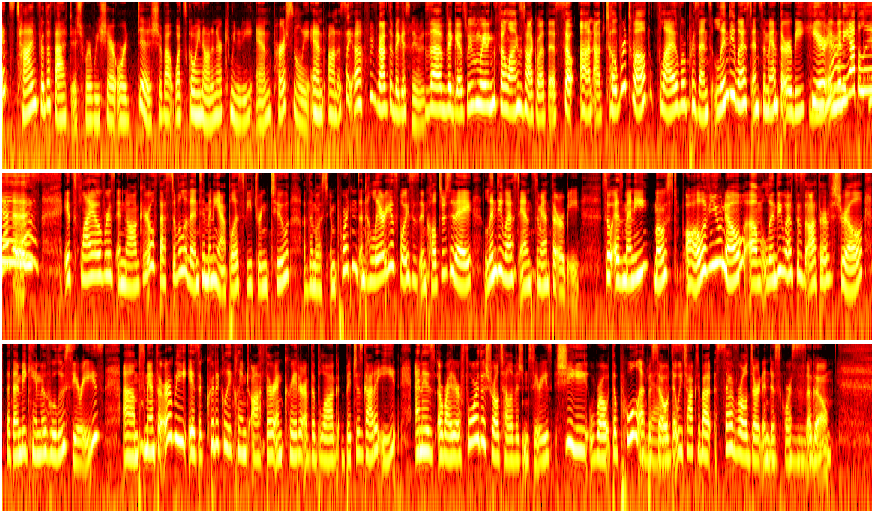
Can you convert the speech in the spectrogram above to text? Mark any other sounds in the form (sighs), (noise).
It's time for the Fat Dish, where we share or dish about what's going on in our community and personally. And honestly, uh, we've got the biggest news. The biggest. We've been waiting so long to talk about this. So on October 12th, Flyover presents Lindy West and Samantha Irby here Yes, in Minneapolis. yes, yes. It's Flyover's inaugural festival event in Minneapolis featuring two of the most important and hilarious voices in culture today, Lindy West and Samantha Irby. So as many, most, all of you know, um, Lindy West is the author of Shrill, that then became the Hulu series. Um, Samantha Irby is a critically acclaimed author and creator of the blog Bitches Gotta Eat and is a writer for the Shrill television series. She wrote the pool episode that we talked about several Dirt and Discourses ago.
